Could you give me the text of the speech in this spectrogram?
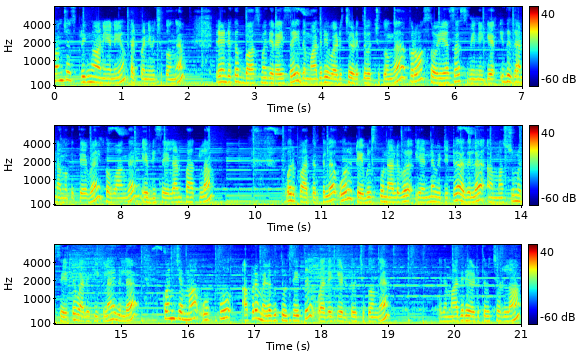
கொஞ்சம் ஸ்ப்ரிங் ஆனியனையும் கட் பண்ணி வச்சுக்கோங்க. ரெண்டு கப் பாஸ்மதி ரைஸை இது மாதிரி வடித்து எடுத்து வச்சுக்கோங்க. அப்புறம் சோயா சாஸ் வினிகர் இதுதான் நமக்கு தேவை. இப்போ வாங்க எப்படி செய்யலான்னு பார்க்கலாம். ஒரு பாத்திரத்தில் ஒரு டேபிள் ஸ்பூன் அளவு எண்ணெய் விட்டுட்டு அதில் மஷ்ரூமை சேர்த்து வதக்கிக்கலாம். இதில் கொஞ்சமாக உப்பு அப்புறம் மிளகுத்தூள் சேர்த்து வதக்கி எடுத்து வச்சுக்கோங்க. இதை மாதிரி எடுத்து வச்சிடலாம்.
